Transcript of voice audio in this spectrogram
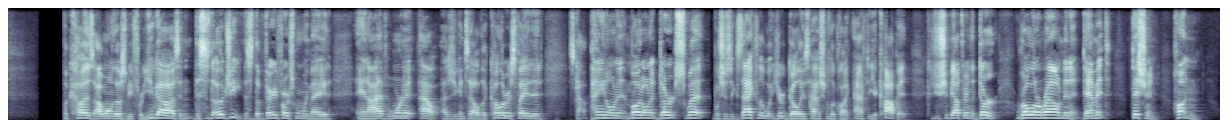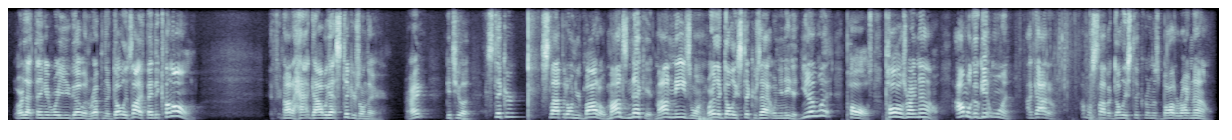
because I want those to be for you guys. And this is the OG. This is the very first one we made, and I have worn it out. As you can tell, the color is faded. It's got paint on it, mud on it, dirt, sweat, which is exactly what your Gully's hat should look like after you cop it. Because you should be out there in the dirt, rolling around in it. Damn it, fishing, hunting, or that thing everywhere you go and repping the Gully's life, baby. Come on. If you're not a hat guy, we got stickers on there. All right, get you a sticker, slap it on your bottle. Mine's naked. Mine needs one. Where are the Gully stickers at when you need it? You know what? Pause. Pause right now. I'm gonna go get one. I got them. I'm gonna slap a Gully sticker on this bottle right now.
